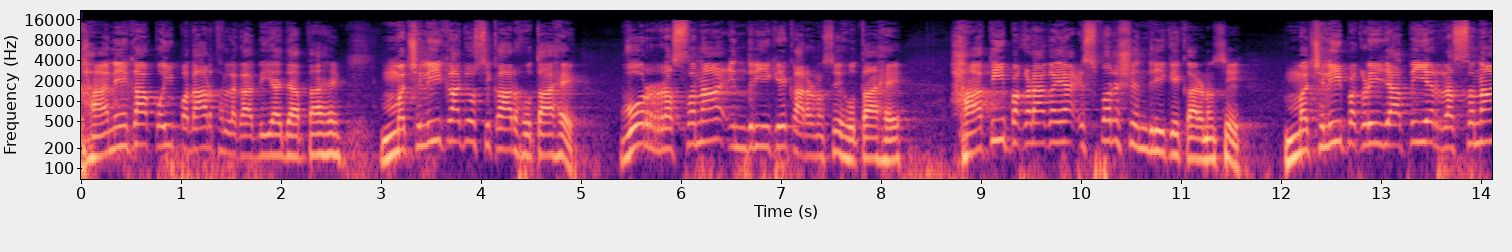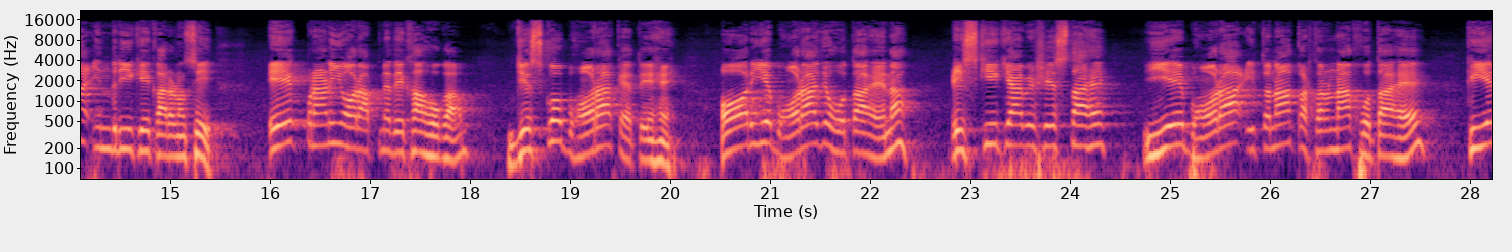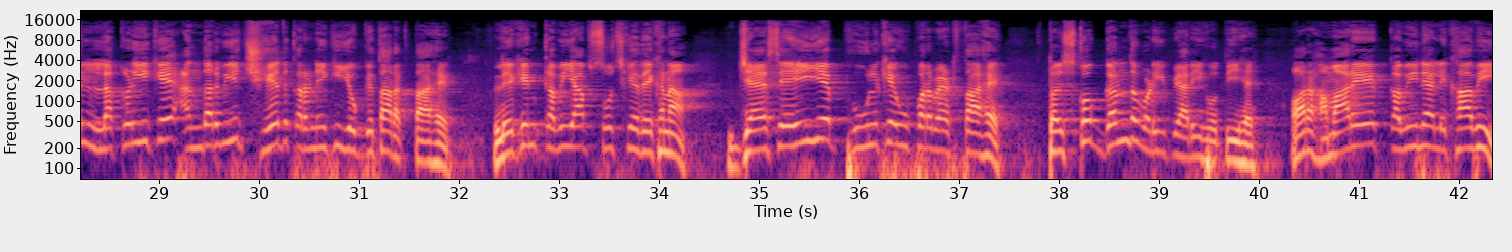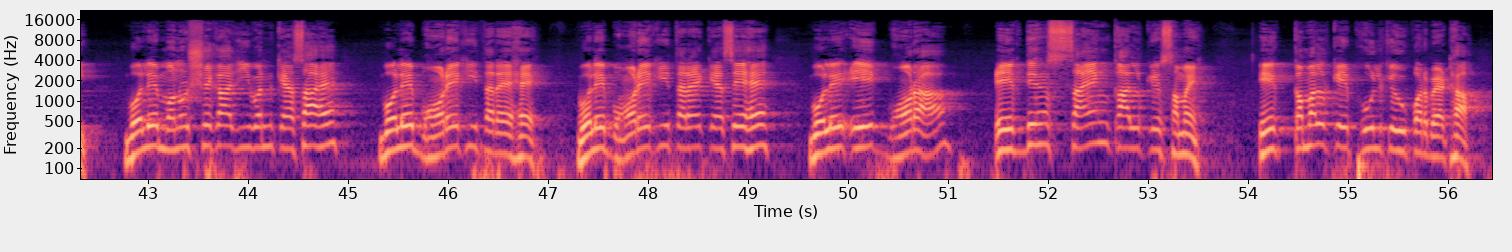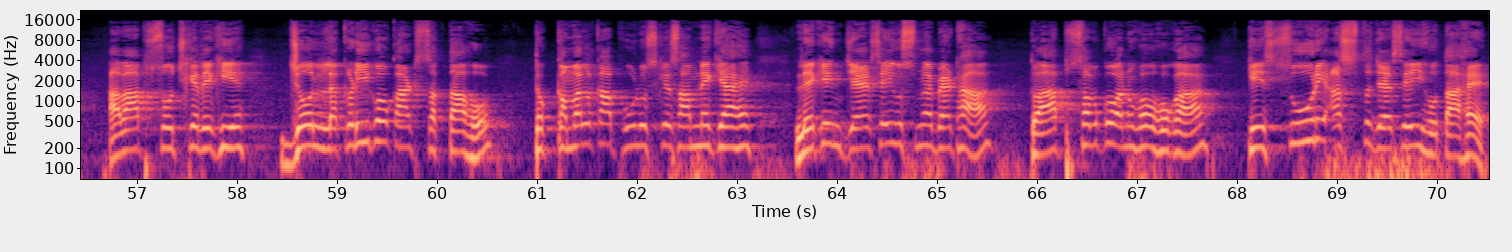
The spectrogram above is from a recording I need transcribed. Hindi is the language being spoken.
खाने का कोई पदार्थ लगा दिया जाता है। मछली का जो शिकार होता है, वो रसना इंद्रिय के कारण से होता है। हाथी पकड़ा गया स्पर्श इंद्रिय के कारण से। मछली पकड़ी जाती है रसना इंद्रिय के कारण से। एक प्राणी और आपने देखा होगा जिसको भौरा कहते हैं। और ये भौरा जो होता है ना, इसकी क्या विशेषता है? ये भौरा इतना खतरनाक होता है कि ये लकड़ी के अंदर भी छेद करने की योग्यता रखता है। लेकिन कभी आप सोच के देखना, जैसे ही ये फूल के ऊपर बैठता है तो इसको गंध बड़ी प्यारी होती है। और हमारे कवि ने लिखा भी, बोले, मनुष्य का जीवन कैसा है? बोले, भौरे की तरह है। बोले, भौरे की तरह कैसे है? बोले, एक भौरा एक दिन सायंकाल के समय एक कमल के फूल के ऊपर बैठा। अब आप सोच के देखिए, जो लकड़ी को काट सकता हो तो कमल का फूल उसके सामने क्या है? लेकिन जैसे ही उसमें बैठा तो आप सबको अनुभव होगा कि सूर्य अस्त जैसे ही होता है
